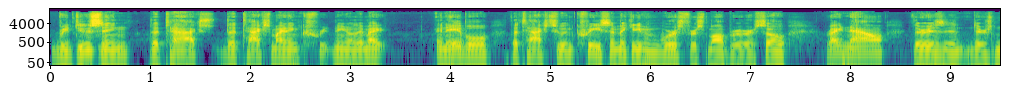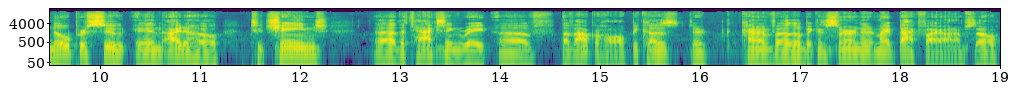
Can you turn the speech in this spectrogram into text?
reducing the tax, the tax might increase, you know, they might enable the tax to increase and make it even worse for small brewers. So right now, there is, there's no pursuit in Idaho to change uh, the taxing rate of, of alcohol because they're kind of a little bit concerned that it might backfire on them. So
